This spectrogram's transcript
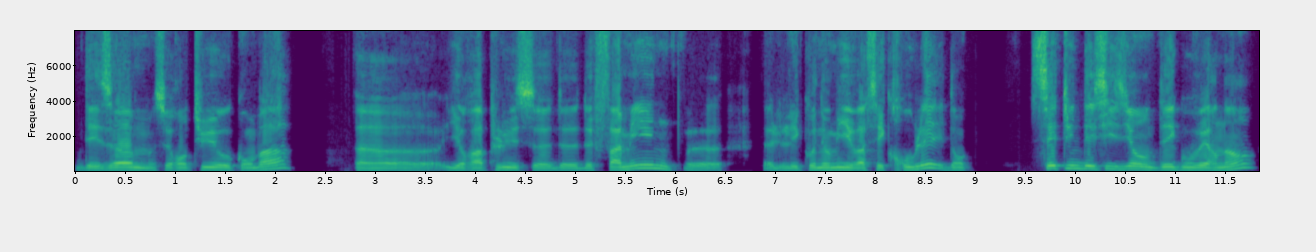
des hommes seront tués au combat, euh, il y aura plus de, famine, euh, l'économie va s'écrouler. Donc, c'est une décision des gouvernants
